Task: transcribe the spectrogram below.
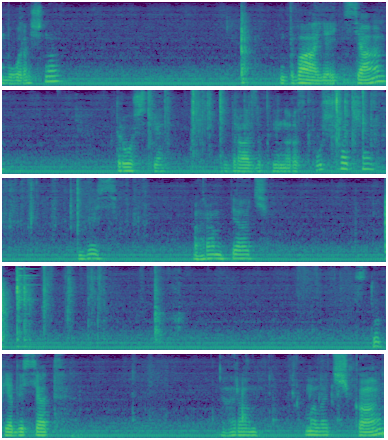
борошна, 2 яйця, трошки одразу кину розпушувача, десь грам 5. Сто п'ятдесят грам молочка.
